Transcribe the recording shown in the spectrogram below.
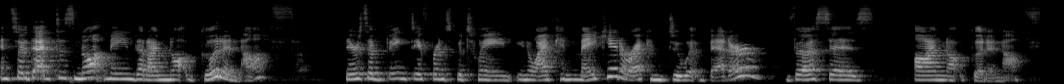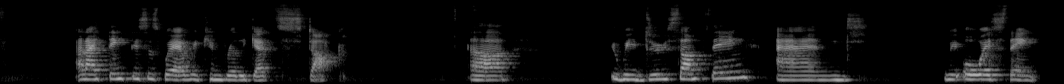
And so that does not mean that I'm not good enough. There's a big difference between, you know, I can make it or I can do it better versus I'm not good enough. And I think this is where we can really get stuck. Uh, we do something and we always think,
